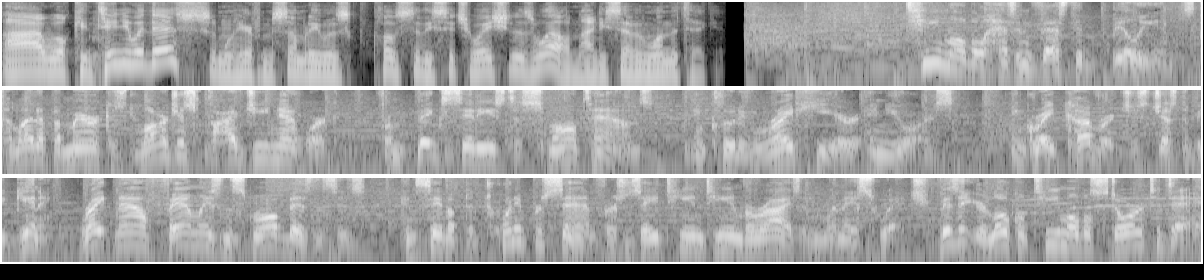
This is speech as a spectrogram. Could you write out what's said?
Uh, We'll continue with this and we'll hear from somebody who was close to the situation as well. 97 won the ticket. T-Mobile has invested billions to light up America's largest 5G network from big cities to small towns, including right here in yours. And great coverage is just the beginning. Right now, families and small businesses can save up to 20% versus AT&T and Verizon when they switch. Visit your local T-Mobile store today.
